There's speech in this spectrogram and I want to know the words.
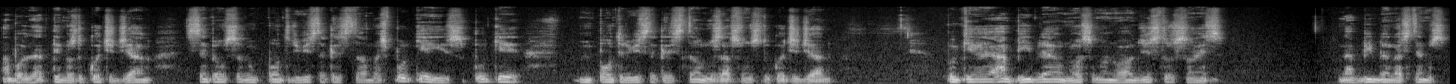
abordar temas do cotidiano, sempre sob um ponto de vista cristão. Mas por que isso? Por que um ponto de vista cristão nos assuntos do cotidiano? Porque a Bíblia é o nosso manual de instruções. Na Bíblia nós temos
